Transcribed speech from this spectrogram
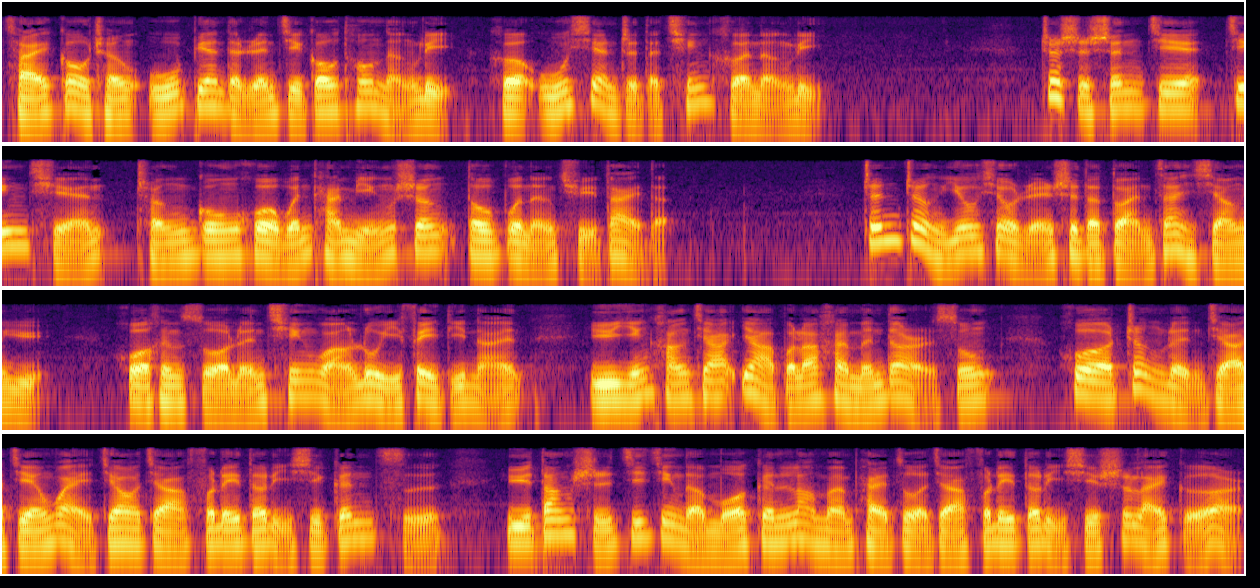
才构成无边的人际沟通能力和无限制的亲和能力。这是身阶、金钱、成功或文坛名声都不能取代的。真正优秀人士的短暂相遇，霍亨索伦亲王路易费迪南与银行家亚伯拉罕门德尔松，或政论家兼外交家弗雷德里希根茨与当时激进的摩根浪漫派作家弗雷德里希施莱格尔。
